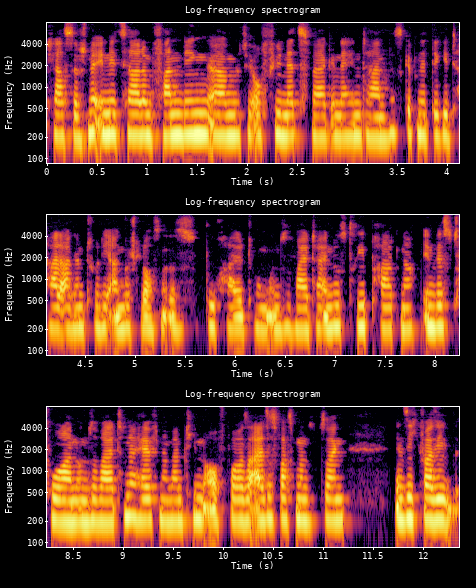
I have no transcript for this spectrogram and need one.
klassisch ne, initialem Funding ähm, natürlich auch viel Netzwerk in der Hinterhand. Es gibt eine Digitalagentur, die angeschlossen ist, Buchhaltung und so weiter, Industriepartner, Investoren und so weiter, ne, helfen dann beim Teamaufbau. Also alles, was man sozusagen, wenn sich quasi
